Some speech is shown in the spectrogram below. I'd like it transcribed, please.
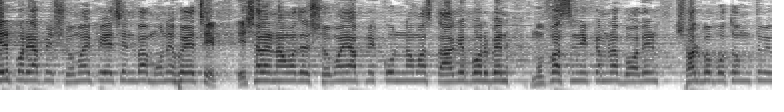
এরপরে আপনি সময় পেয়েছেন বা মনে হয়েছে, এশারা নামাজের সময় আপনি কোন নামাজটা আগে পড়বেন? মুফাসিন ইকরামরা বলেন, সর্বপ্রথম তুমি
